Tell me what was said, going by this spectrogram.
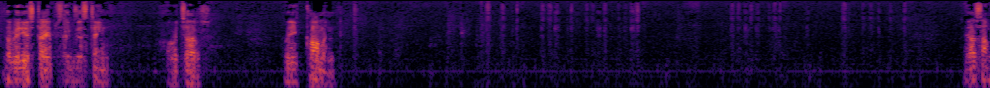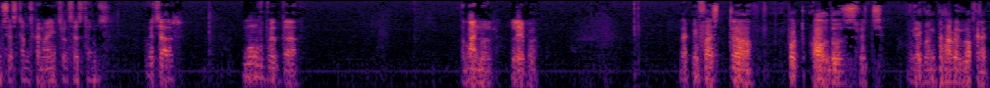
the various types existing which are very common, there are some systems, conventional systems, which are moved with the, the manual labor. Let me first uh, put all those which we are going to have a look at.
